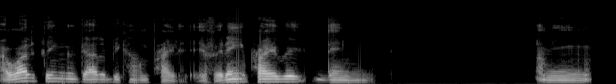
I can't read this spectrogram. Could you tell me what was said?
a lot of things got to become private. If it ain't private, then I mean,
